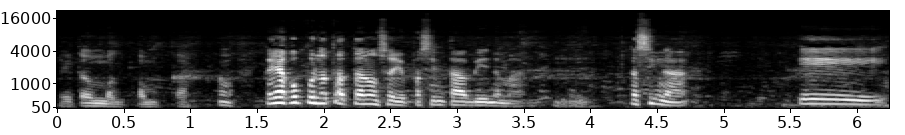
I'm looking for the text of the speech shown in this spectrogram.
Ito, mag-pump ka. Oh. Kaya ako po natatanong sa iyo, pasintabi naman. Kasi nga, eh,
